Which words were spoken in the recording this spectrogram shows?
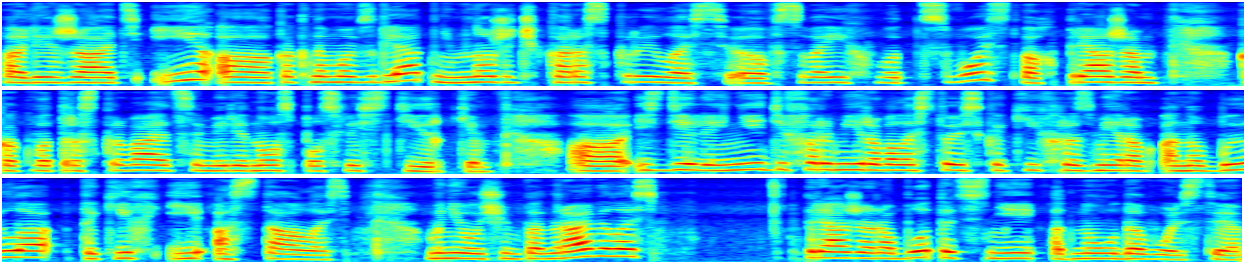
а, лежать. И, как на мой взгляд, немножечко раскрылась э, в своих вот свойствах пряжа, как вот раскрывается меринос после стирки. Изделие не деформировалось, то есть каких размеров оно было, таких и осталось. Мне очень понравилось пряжа, работать с ней одно удовольствие.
